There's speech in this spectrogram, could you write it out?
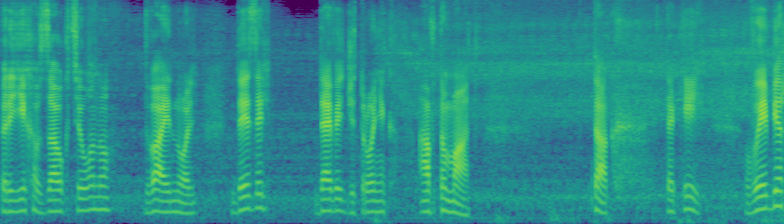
переїхав з аукціону 2.0 дизель 9 G-Tronic автомат. Так, такий вибір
